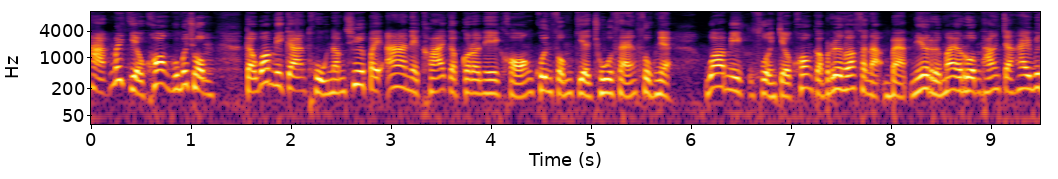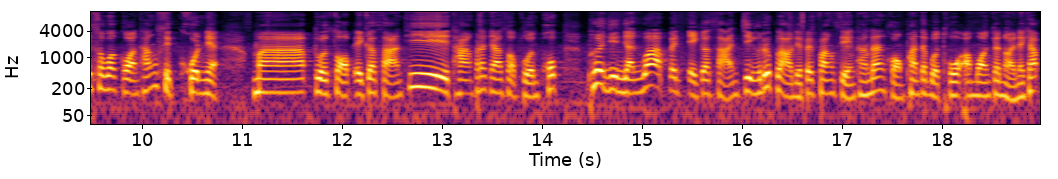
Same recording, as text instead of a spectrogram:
หากไม่เกี่ยวข้องคุณผู้ชม แต่ว่ามีการถูกนำชื่อไปอ้างเนี่ยคล้ายกับกรณีของคุณสมเกียรติชูแสงสุขเนี่ย ว่ามีส่วนเกี่ยวข้องกับเรื่องลักษณะแบบนี้หรือไม่รวมทั้งจะให้วิศวกรทั้ง 10 คนเนี่ยมาตรวจสอบเอกสารที่ทางพนักงานสอบสวนพบ เพื่อยืนยันว่าเป็นเอกสารจริงหรือเปล่าเดี๋ยวไปฟังเสียงทางด้านของพันตำรวจโทอมรกันหน่อยนะครับ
